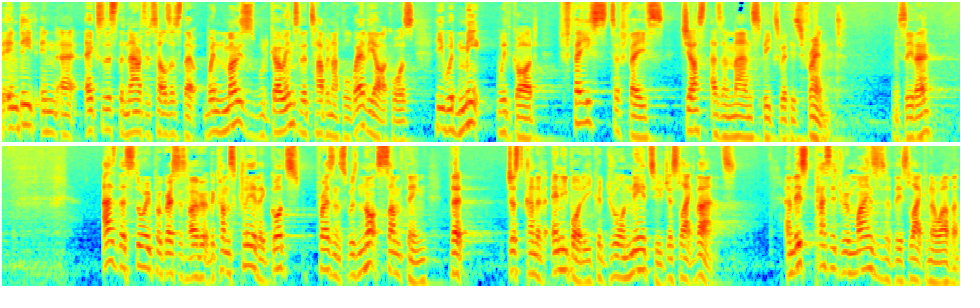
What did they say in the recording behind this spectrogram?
indeed, in uh, Exodus, the narrative tells us that when Moses would go into the tabernacle where the ark was, he would meet with God face to face, just as a man speaks with his friend. You see there? As the story progresses, however, it becomes clear that God's presence was not something that just kind of anybody could draw near to just like that. And this passage reminds us of this like no other.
